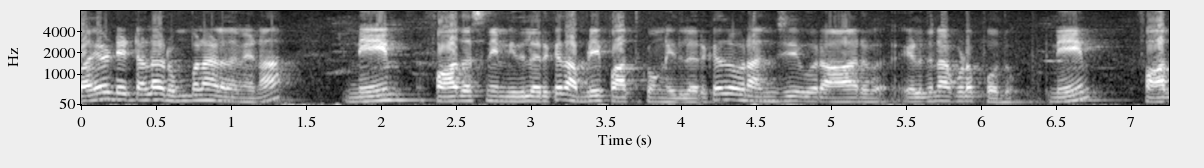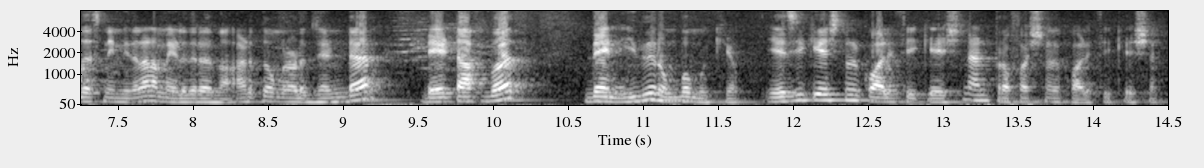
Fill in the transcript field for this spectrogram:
பயோடேட்டாவில் ரொம்பலாம் எழுத வேணாம். நேம் ஃபாதர்ஸ் நேம் இதில் இருக்கிறது அப்படியே பார்த்துக்கோங்க இதில் இருக்கிறது ஒரு அஞ்சு ஒரு ஆறு எழுதுனா கூட போதும். நேம் ஃபாதர்ஸ் நேம் இதெல்லாம் நம்ம எழுதுறது தான். அடுத்து உங்களோட gender date of birth then இது ரொம்ப முக்கியம். Educational qualification and professional qualification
